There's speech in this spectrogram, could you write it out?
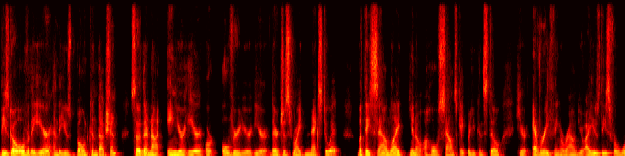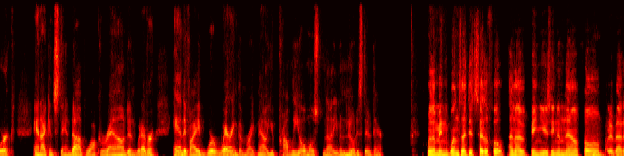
These go over the ear and they use bone conduction, so they're not in your ear or over your ear. They're just right next to it, but they sound like you know a whole soundscape, but you can still hear everything around you. I use these for work and I can stand up, walk around, and whatever. And if I were wearing them right now, you'd probably almost not even notice they're there. Well, I mean, the ones I did settle for, and I've been using them now for mm-hmm. probably about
